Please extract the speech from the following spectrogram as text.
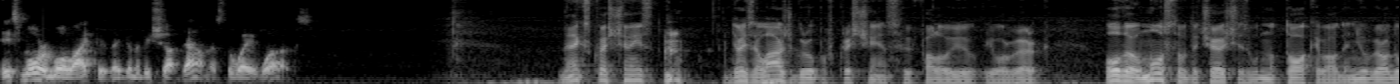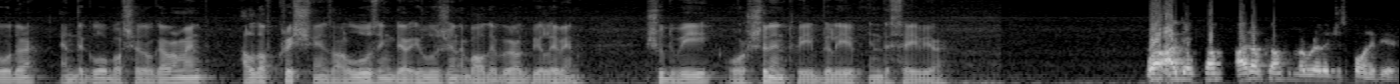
it's more and more likely they're going to be shut down. That's the way it works. The next question is There is a large group of Christians who follow you, your work. Although most of the churches would not talk about the New World Order and the global shadow government, a lot of Christians are losing their illusion about the world we live in. Should we or shouldn't we believe in the Savior? Well, I don't come. I don't come from a religious point of view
